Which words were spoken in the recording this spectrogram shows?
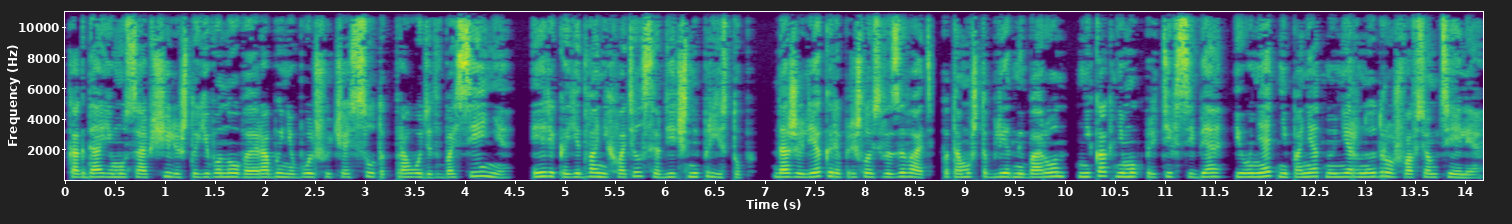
Когда ему сообщили, что его новая рабыня большую часть суток проводит в бассейне, Эрика едва не хватил сердечный приступ. Даже лекаря пришлось вызывать, потому что бледный барон никак не мог прийти в себя и унять непонятную нервную дрожь во всем теле.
